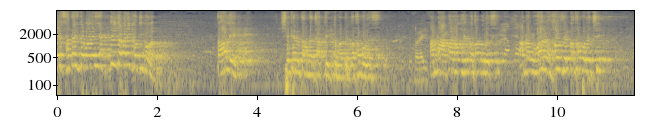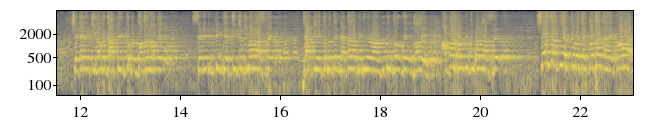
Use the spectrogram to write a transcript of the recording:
ওই সাতাশ দফার এই একত্রিশ দফারের প্রতিফলন সেখানে তো আমরা জাতীয় ঐক্যমতের কথা বলেছি। আমরা আপার হাউসের কথা বলেছি, আমরা লোয়ার হাউসের কথা বলেছি। সেখানে কীভাবে জাতীয় ঐক্যমত গঠন হবে, শ্রেণীভিত্তিক নেতৃত্ব কীভাবে আসবে জাতীয় ঐক্যমতের নেতারা বিভিন্ন রাজনৈতিক দলদের দলে আপার হাউসে কীভাবে আসবে, সেই জাতীয় ঐক্যমতের কথা তারে প্রমাণ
